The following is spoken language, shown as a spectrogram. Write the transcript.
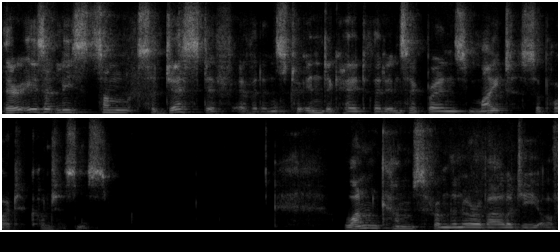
There is at least some suggestive evidence to indicate that insect brains might support consciousness. One comes from the neurobiology of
